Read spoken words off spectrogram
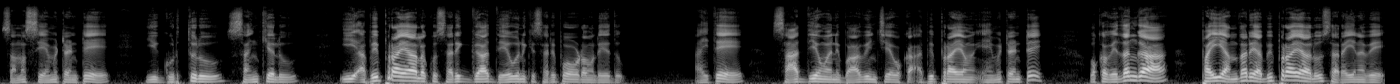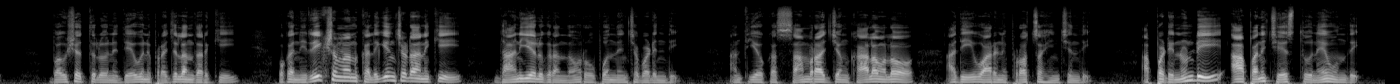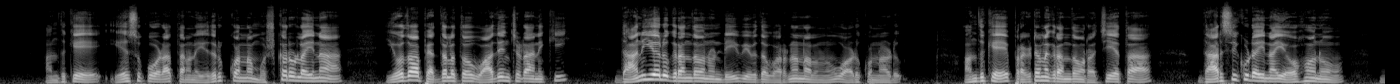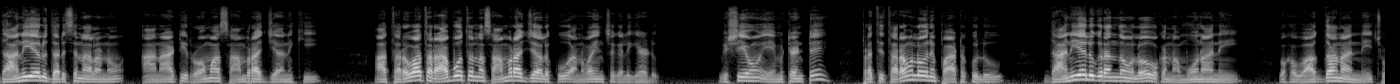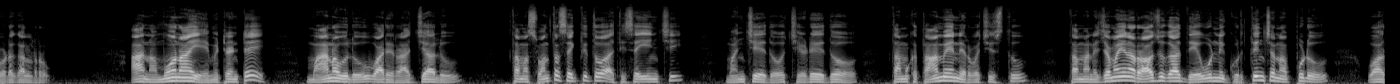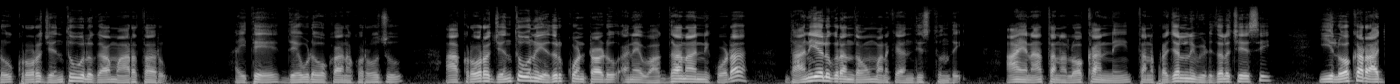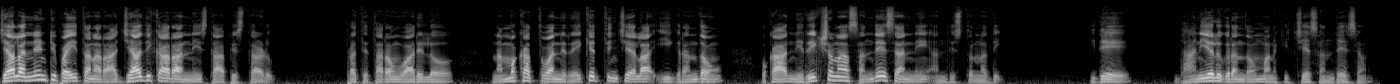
సమస్య ఏమిటంటే ఈ గుర్తులు సంఖ్యలు ఈ అభిప్రాయాలకు సరిగ్గా దేవునికి సరిపోవడం లేదు. అయితే సాధ్యం అని భావించే ఒక అభిప్రాయం ఏమిటంటే ఒక విధంగా పై అందరి అభిప్రాయాలు సరైనవే. భవిష్యత్తులోని దేవుని ప్రజలందరికీ ఒక నిరీక్షణను కలిగించడానికి దానియేలు గ్రంథం రూపొందించబడింది. అంత్యోక సామ్రాజ్యం కాలంలో అది వారిని ప్రోత్సహించింది. అప్పటి నుండి ఆ పని చేస్తూనే ఉంది. అందుకే యేసు కూడా తనను ఎదుర్కొన్న ముష్కరులైన యోధా పెద్దలతో వాదించడానికి దానియేలు గ్రంథం నుండి వివిధ వర్ణనలను వాడుకున్నాడు. అందుకే ప్రకటన గ్రంథం రచయిత దార్శికుడైన యోహోను దానియేలు దర్శనాలను ఆనాటి రోమా సామ్రాజ్యానికి ఆ తరువాత రాబోతున్న సామ్రాజ్యాలకు అన్వయించగలిగాడు. విషయం ఏమిటంటే ప్రతి తరంలోని పాఠకులు దానియేలు గ్రంథంలో ఒక నమూనాని ఒక వాగ్దానాన్ని చూడగలరు. ఆ నమూనా ఏమిటంటే మానవులు వారి రాజ్యాలు తమ స్వంత శక్తితో అతిశయించి మంచేదో చెడేదో తమకు తామే నిర్వచిస్తూ తమ నిజమైన రాజుగా దేవుణ్ణి గుర్తించనప్పుడు వారు క్రూర జంతువులుగా మారతారు. అయితే దేవుడు ఒకానొక రోజు ఆ క్రూర జంతువును ఎదుర్కొంటాడు అనే వాగ్దానాన్ని కూడా దానియలు గ్రంథం మనకి అందిస్తుంది. ఆయన తన లోకాన్ని తన ప్రజల్ని విడుదల చేసి ఈ లోక రాజ్యాలన్నింటిపై తన రాజ్యాధికారాన్ని స్థాపిస్తాడు. ప్రతి తరం వారిలో నమ్మకత్వాన్ని రేకెత్తించేలా ఈ గ్రంథం ఒక నిరీక్షణా సందేశాన్ని అందిస్తున్నది. ఇదే దానియలు గ్రంథం మనకిచ్చే సందేశం.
